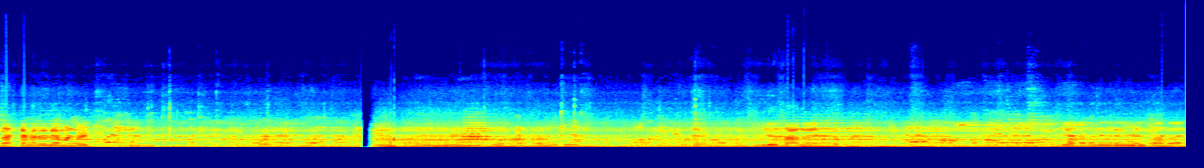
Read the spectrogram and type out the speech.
नाश्ता करायला आहे मंडळी. व्हिडिओ चालू आहे पियानामध्ये वगैरे व्हिडिओ चालू आहे.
